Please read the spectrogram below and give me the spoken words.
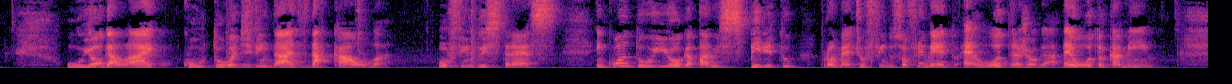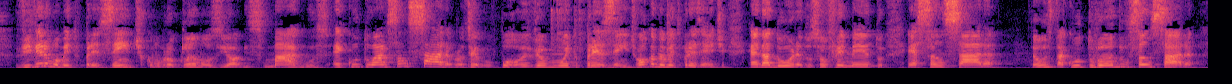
O yoga laico cultua divindades da calma, o fim do estresse, enquanto o yoga para o espírito promete o fim do sofrimento. É outra jogada, é outro caminho. Viver o momento presente, como proclamam os yogis magos, é cultuar samsara. Porra, viver o momento presente. Qual é o momento presente? É da dor, é do sofrimento, é samsara. Então está cultuando o samsara.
